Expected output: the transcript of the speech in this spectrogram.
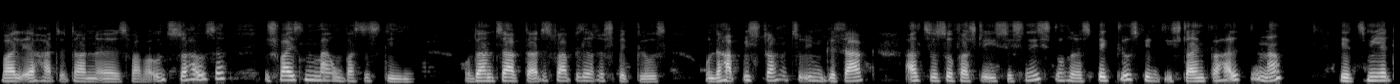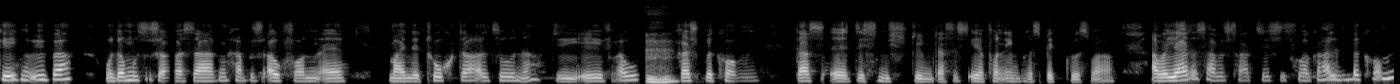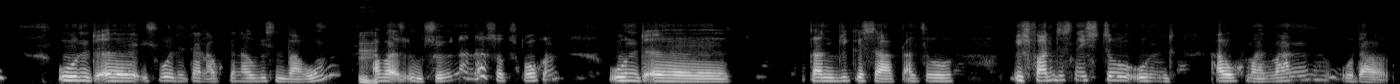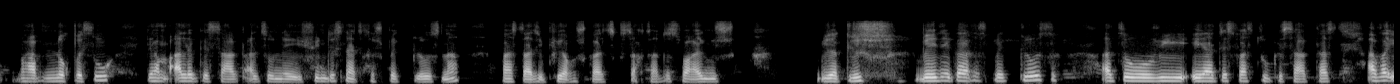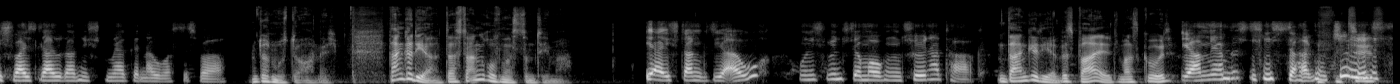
weil er hatte dann, äh, es war bei uns zu Hause, ich weiß nicht mehr, um was es ging. Und dann sagt er, das war ein bisschen respektlos. Und da habe ich dann zu ihm gesagt, also so verstehe ich es nicht und respektlos finde ich dein Verhalten, ne? jetzt mir gegenüber. Und da muss ich aber sagen, habe ich auch von äh, meiner Tochter, also ne, die Ehefrau, Mhm. recht bekommen, dass äh, das nicht stimmt, dass es eher von ihm respektlos war. Aber ja, das habe ich tatsächlich vorgehalten bekommen. Und äh, ich wollte dann auch genau wissen, warum. Mhm. Aber ein schöner, ne, so gesprochen. Und äh, dann, wie gesagt, also ich fand es nicht so und auch mein Mann oder wir haben noch Besuch, die haben alle gesagt, also nee, ich finde es nicht respektlos, ne, was da die Piroschka jetzt gesagt hat. Das war eigentlich wirklich weniger respektlos, also wie eher das, was du gesagt hast. Aber ich weiß leider nicht mehr genau, was das war. Und das musst du auch nicht. Danke dir, dass du angerufen hast zum Thema. Ja, ich danke dir auch und ich wünsche dir morgen einen schönen Tag. Danke dir, bis bald, mach's gut. Ja, mehr möchte ich nicht sagen. Tschüss. Tschüss.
